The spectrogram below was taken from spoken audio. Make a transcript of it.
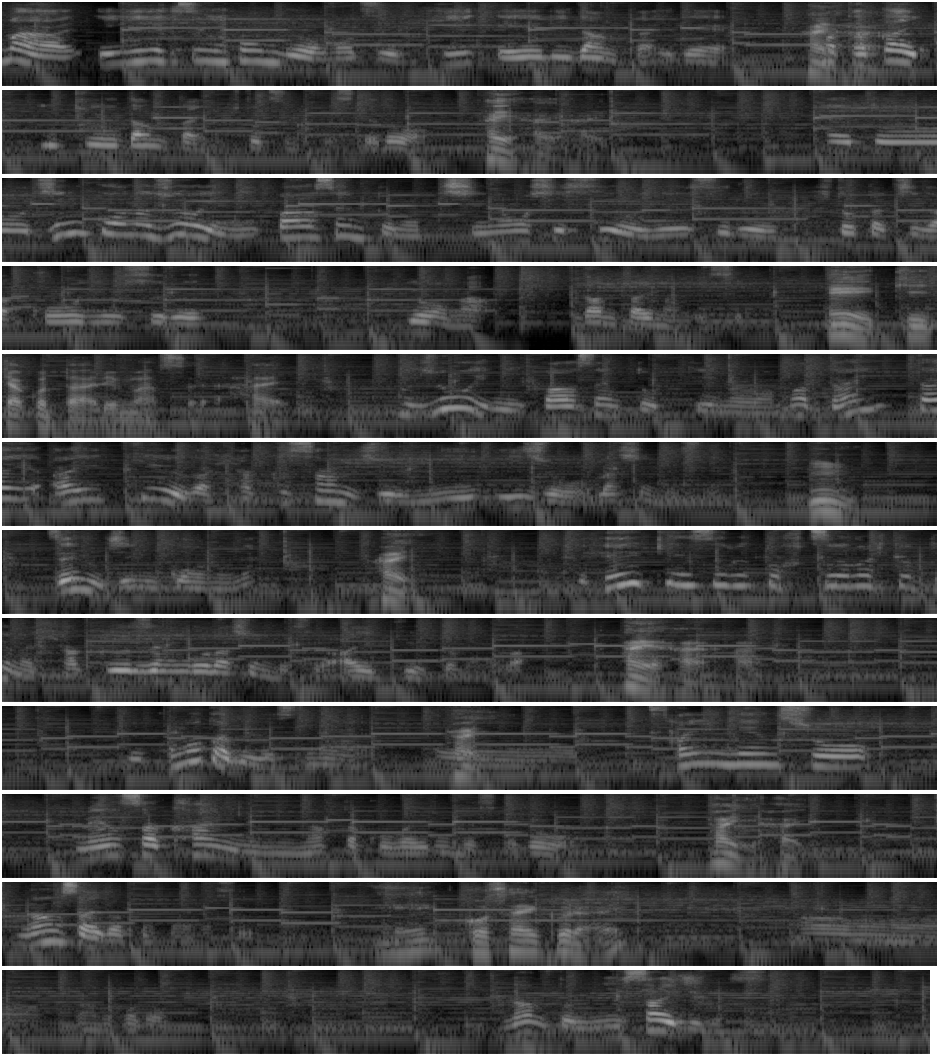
まあイギリスに本部を持つ非営利団体で、はいはい。まあ、高い階級団体の一つなんですけど、はいはいはい。えー、と人口の上位2%の知能指数を有する人たちが交流するような団体なんですよ。ええ聞いたことありますはい上位2%っていうのは、まあ、大体 IQ が132以上らしいんですね。うん全人口のね。はいで平均すると普通の人っていうのは100前後らしいんですよ、IQ ってものが。はいはいはでこの度ですね、はいえー最年少メンサ会員になった子がいるんですけど、いはいはい。何歳だと思います？えー、5歳くらい？ああ、なるほど。なんと2歳児です。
